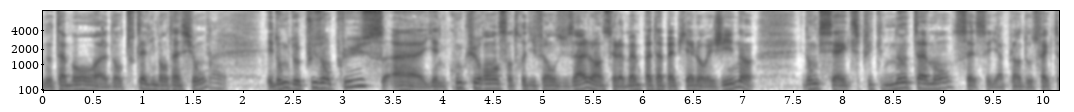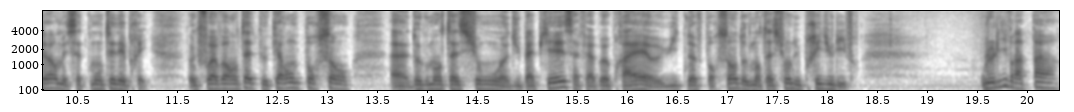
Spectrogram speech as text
notamment euh, dans toute l'alimentation. Et donc, de plus en plus, euh, il y a une concurrence entre différents usages. Hein, c'est la même pâte à papier à l'origine. Donc, ça explique notamment, il y a plein d'autres facteurs, mais cette montée des prix. Donc, il faut avoir en tête que 40% euh, d'augmentation euh, du papier, ça fait à peu près 8-9% d'augmentation du prix du livre. Le livre n'a pas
